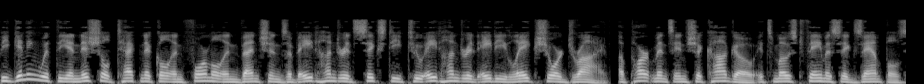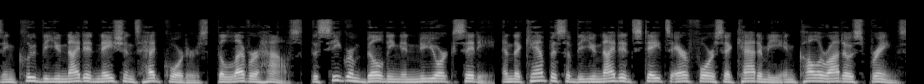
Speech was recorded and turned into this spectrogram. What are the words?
Beginning with the initial technical and formal inventions of 860–880 Lake Shore Drive, apartments in Chicago its most famous examples include the United Nations headquarters, the Lever House, the Seagram Building in New York City, and the campus of the United States Air Force Academy in Colorado Springs,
